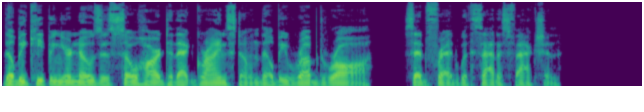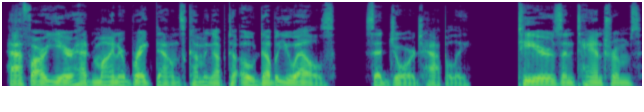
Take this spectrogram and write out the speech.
They'll be keeping your noses so hard to that grindstone they'll be rubbed raw, said Fred with satisfaction. Half our year had minor breakdowns coming up to OWLs, said George happily. Tears and tantrums.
